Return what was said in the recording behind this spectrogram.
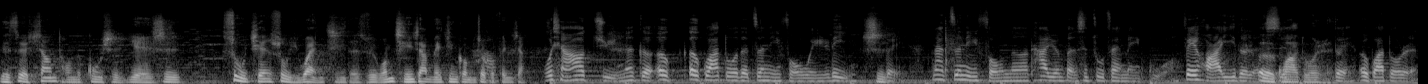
也是有相同的故事，也是数千数以万计的。所以我们请一下梅金给我们做个分享。我想要举那个厄厄瓜多的珍妮佛为例，是对。那珍妮佛呢？她原本是住在美国，非华裔的人，厄瓜多人。对，厄瓜多人，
